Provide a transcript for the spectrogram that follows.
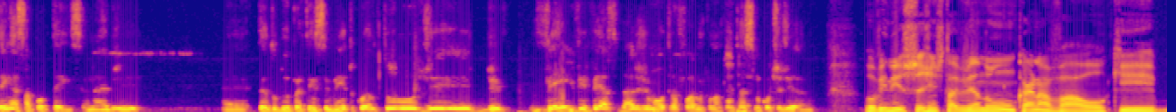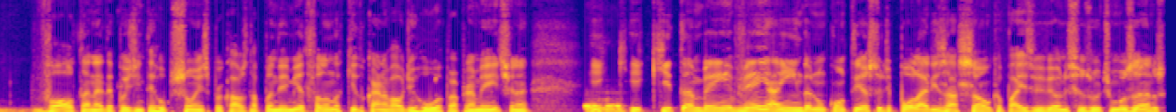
tem essa potência, né? De, é, tanto do pertencimento quanto de, de ver e viver a cidade de uma outra forma que não acontece no cotidiano. Ô Vinícius, a gente está vivendo um carnaval que volta, né, depois de interrupções por causa da pandemia, tô falando aqui do carnaval de rua propriamente, né, Uhum. E, e, que também vem ainda num contexto de polarização que o país viveu nesses últimos anos,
